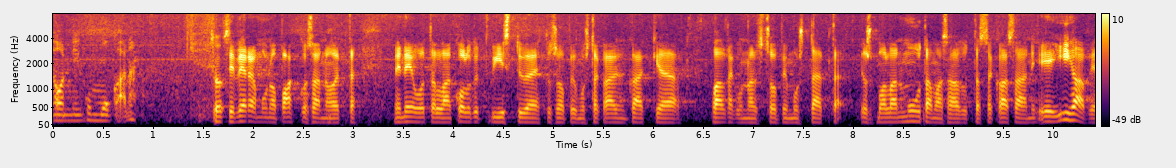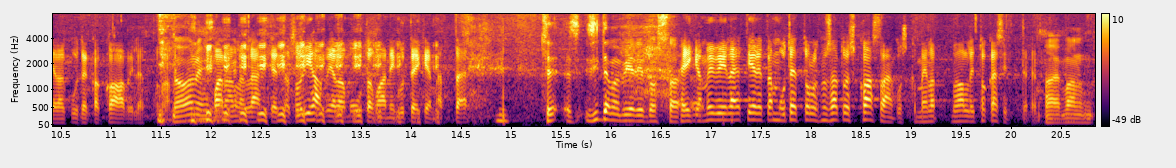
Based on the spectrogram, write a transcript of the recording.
on niin kuin mukana. Sen verran mun on pakko sanoa, että me neuvotellaan 35 työehtosopimusta kaiken kaikkiaan valtakunnallista sopimusta, että jos me ollaan muutama saatu tässä kasaan, niin ei ihan vielä kuitenkaan kaaville no niin. paralle lähteä, että se on ihan vielä muutama niin kuin tekemättä. Se, sitä mä vietin tuossa... Eikä me vielä tiedetä muuten, että me saatu kasaan, koska meillä hallinto käsittelee. Aivan,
